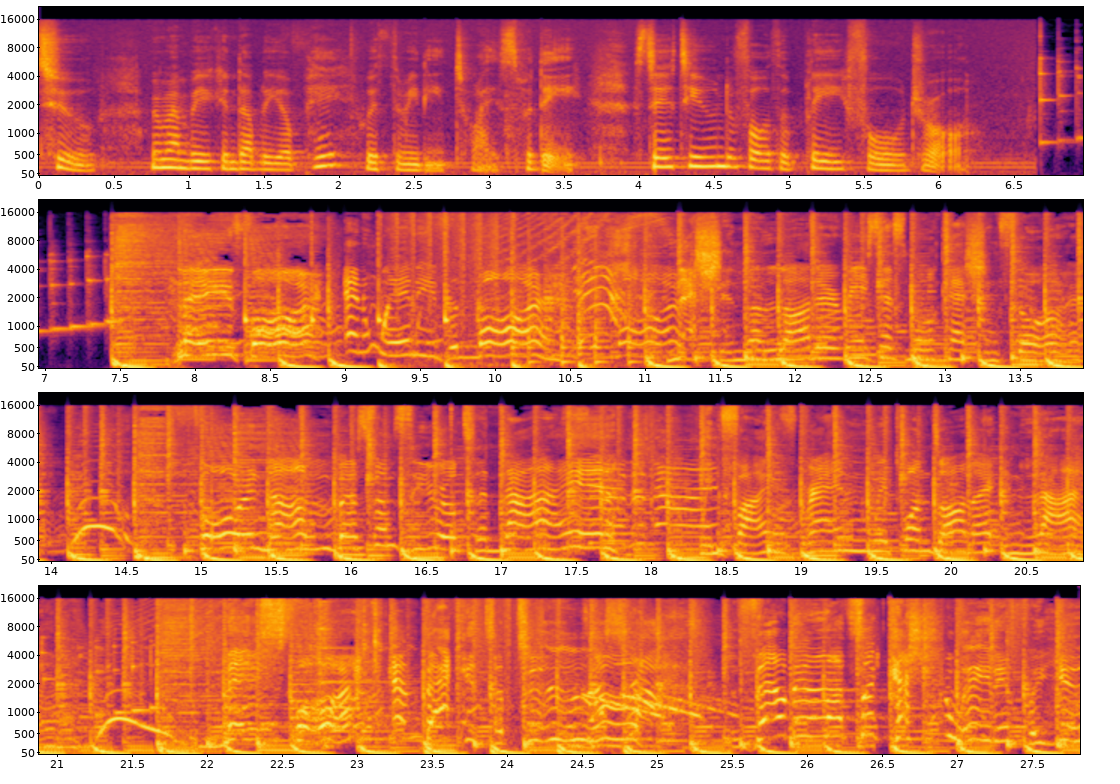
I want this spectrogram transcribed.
2. Remember, you can double your pay with 3D twice per day. Stay tuned for the Play 4 draw for and win even more. National Lottery says more cash in store. Four numbers from zero to nine. In five grand with one dollar in line. Mix four and back it up two. There'll be lots of cash waiting for you.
